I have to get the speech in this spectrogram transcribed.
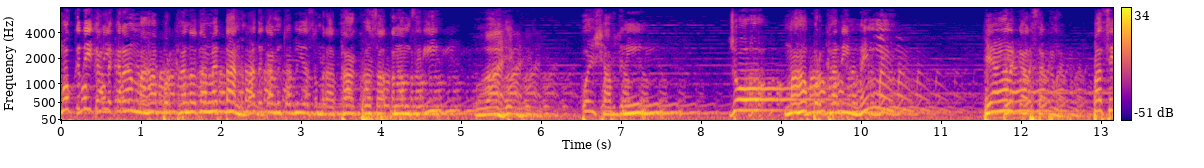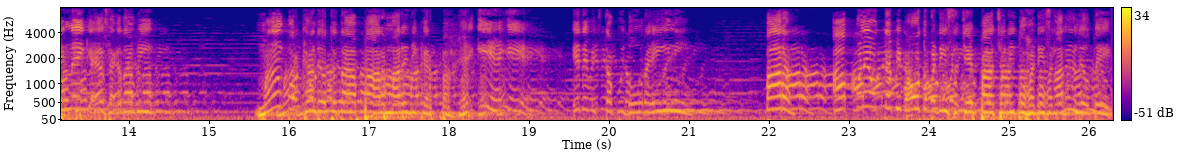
ਮੁੱਕ ਦੀ ਗੱਲ ਕਰਾਂ ਮਹਾਪੁਰਖਾਂ ਦਾ ਤਾਂ ਮੈਂ ਧੰਨਵਾਦ ਕਰਨ ਤੋਂ ਵੀ ਅਸਮਰੱਥਾ ਆਖੋ, ਸਤਨਾਮ ਸ੍ਰੀ ਵਾਹਿਗੁਰੂ। ਕੋਈ ਸ਼ਬਦ ਨਹੀਂ, ਜੋ ਮਹਾਪੁਰਖਾਂ ਦੀ ਮਹਿਮਾ ਬਿਆਨ ਕਰ ਸਕਣ। ਬਸ ਇੰਨਾ ਹੀ ਕਹਿ ਸਕਦਾ ਵੀ ਮਹਾਂਪੁਰਖਾਂ ਦੇ ਉੱਤੇ ਤਾਂ ਭਾਰ ਮਾਰੇ ਦੀ ਕਿਰਪਾ ਹੈਗੀ ਹੈਗੀ ਹੈ। ਇਹਦੇ ਵਿੱਚ ਤਾਂ ਕੋਈ ਦੋ ਰਹੀ ਹੀ ਨਹੀਂ। ਪਰ ਆਪਣੇ ਉੱਤੇ ਵੀ ਬਹੁਤ ਵੱਡੀ ਸੱਚੇ ਪਾਤਸ਼ਾਹ ਦੀ ਤੁਹਾਡੀ ਸਾਰਿਆਂ ਦੇ ਉੱਤੇ।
